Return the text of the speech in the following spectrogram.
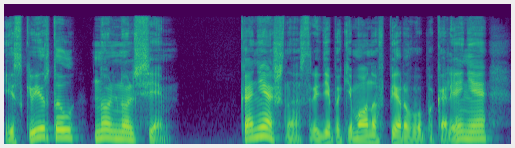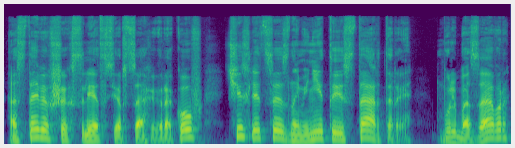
и Сквиртл 007. Конечно, среди покемонов первого поколения, оставивших след в сердцах игроков, числятся знаменитые стартеры — Бульбазавр,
